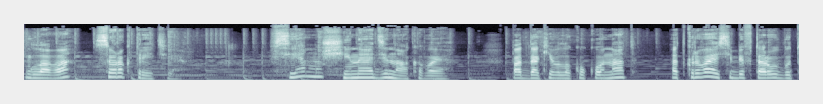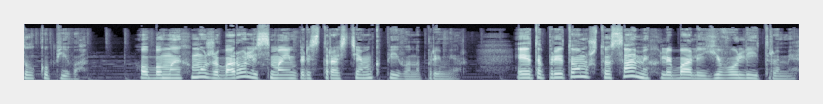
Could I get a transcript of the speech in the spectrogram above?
Глава 43. «Все мужчины одинаковые», — поддакивала Коко Нат, открывая себе вторую бутылку пива. Оба моих мужа боролись с моим пристрастием к пиву, например. И это при том, что сами хлебали его литрами.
